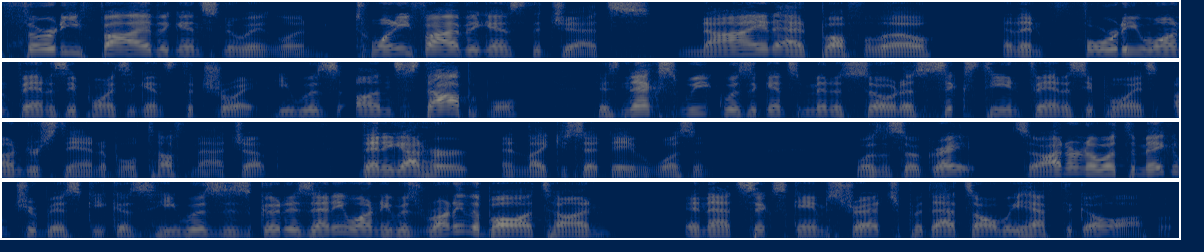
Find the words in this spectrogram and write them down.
35 against New England, 25 against the Jets, 9 at Buffalo, and then 41 fantasy points against Detroit. He was unstoppable. His next week was against Minnesota, 16 fantasy points, understandable, tough matchup. Then he got hurt, and like you said, David wasn't wasn't so great. So I don't know what to make of Trubisky because he was as good as anyone. He was running the ball a ton in that six game stretch, but that's all we have to go off of.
